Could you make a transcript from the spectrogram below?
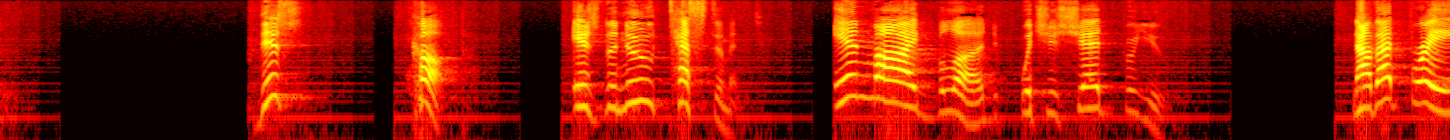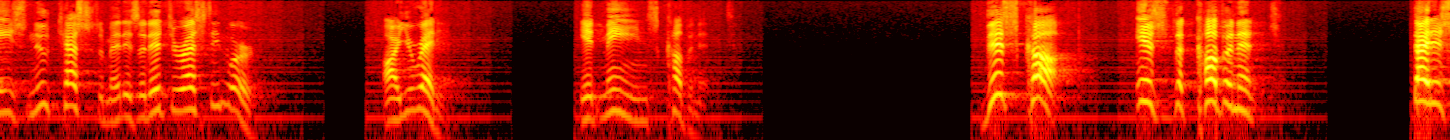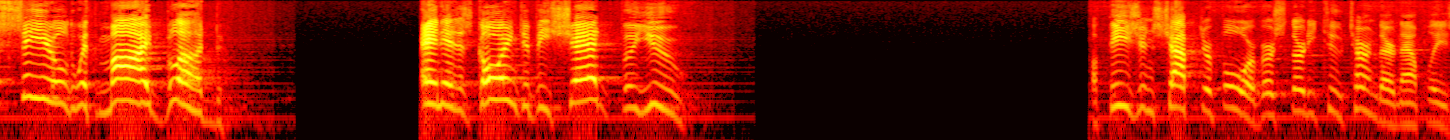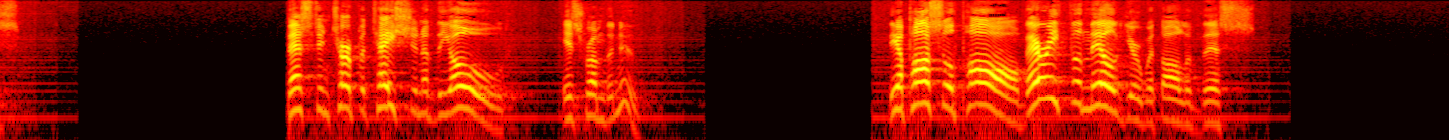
This cup is the New Testament in my blood, which is shed for you. Now, that phrase, New Testament, is an interesting word. Are you ready? It means covenant. This cup is the covenant that is sealed with my blood. And it is going to be shed for you. Ephesians chapter 4, verse 32. Turn there now, please. Best interpretation of the old is from the new. The Apostle Paul, very familiar with all of this,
